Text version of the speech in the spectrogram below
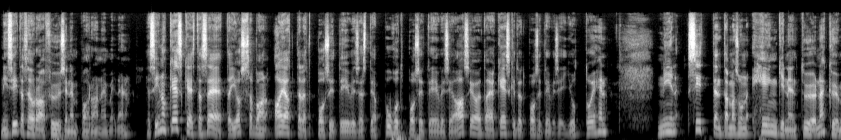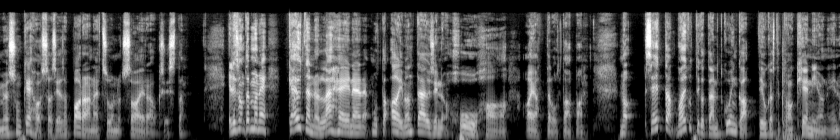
niin siitä seuraa fyysinen paraneminen. Ja siinä on keskeistä se, että jos sä vaan ajattelet positiivisesti ja puhut positiivisia asioita ja keskityt positiivisiin juttuihin, niin sitten tämä sun henkinen työ näkyy myös sun kehossa ja sä parannet sun sairauksista. Eli se on tämmöinen käytännönläheinen, mutta aivan täysin huuhaa ajattelutapa. No se, että vaikuttiko tämä nyt kuinka tiukasti tuohon Kenyoniin,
